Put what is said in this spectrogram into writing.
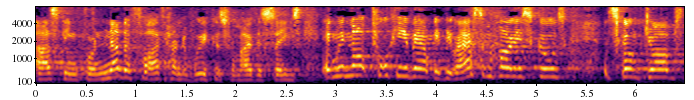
asking for another 500 workers from overseas. And we're not talking about there are some highly skilled, skilled jobs,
